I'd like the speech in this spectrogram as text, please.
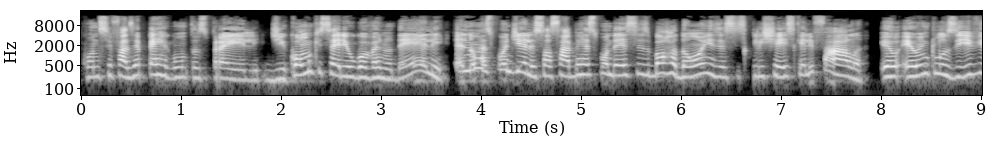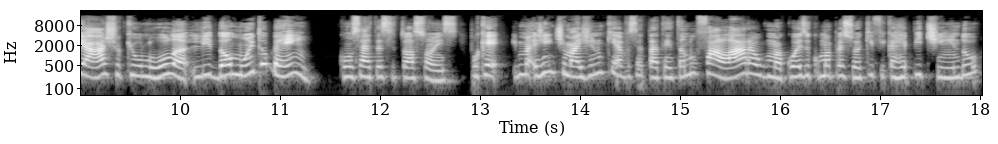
quando se fazia perguntas para ele de como que seria o governo dele, ele não respondia, ele só sabe responder esses bordões, esses clichês que ele fala. Eu, eu inclusive, acho que o Lula lidou muito bem com certas situações. Porque, gente, imagina o que é você estar tá tentando falar alguma coisa com uma pessoa que fica repetindo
